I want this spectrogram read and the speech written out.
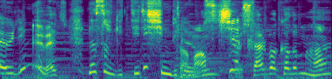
Öyle mi? Evet. Nasıl gittiğini şimdi Tamam. görürüz. Çık. Göster bakalım ha.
